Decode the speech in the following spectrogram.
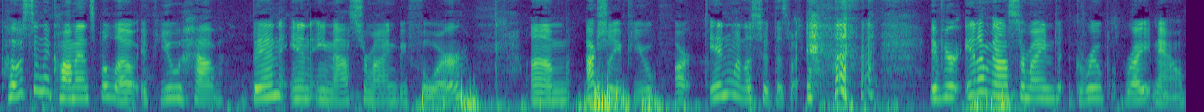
post in the comments below if you have been in a mastermind before. Um, actually, if you are in one, let's do it this way. if you're in a mastermind group right now,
